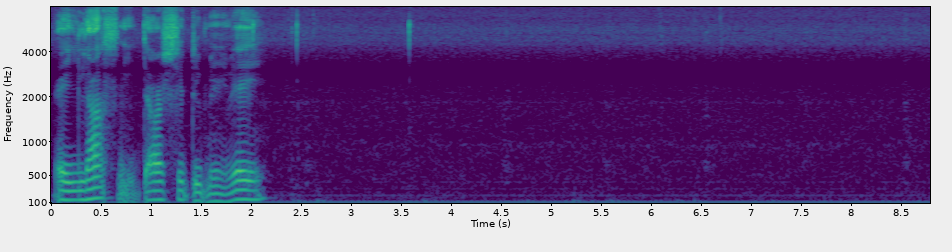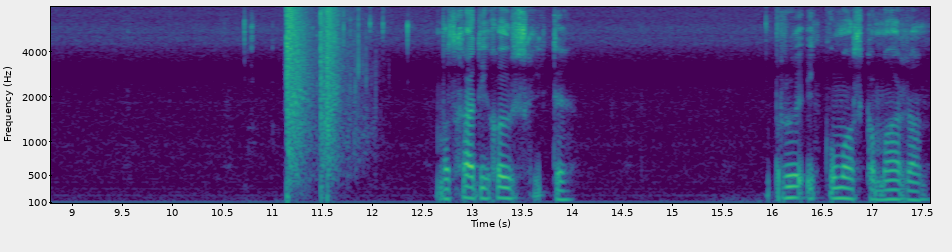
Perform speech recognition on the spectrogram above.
Helaas niet. Daar zit de BMW. Wat gaat die gozer schieten? Broer, ik kom als Kamaran.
